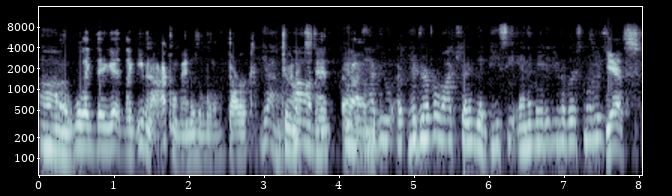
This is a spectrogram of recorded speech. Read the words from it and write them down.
uh, um, well, like they get like even Aquaman is a little dark yeah. to an Um, extent. Um, have you have you ever watched any of the DC animated universe movies? Yes,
